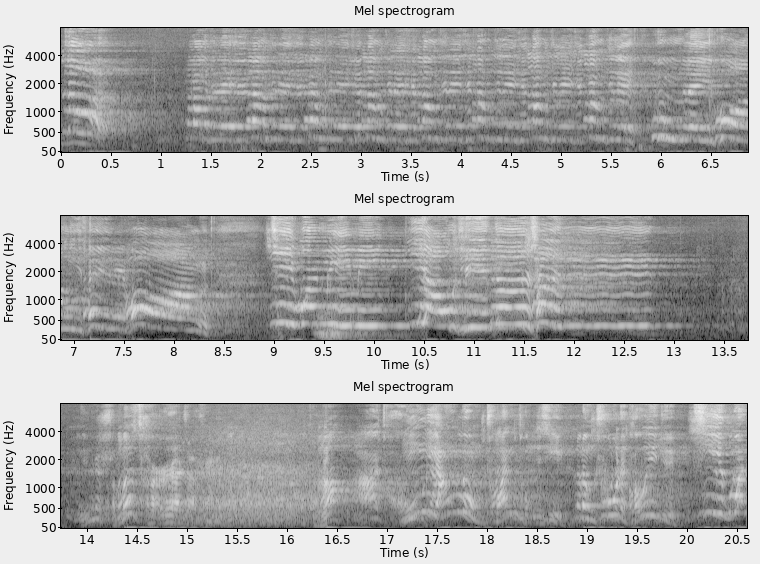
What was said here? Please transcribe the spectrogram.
去，荡起来去，荡起来去，泪光，你催泪光，机关秘密要紧得深。您这什么词儿啊？这是怎么了？啊？洪阳洞传统戏愣出来头一句：机关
